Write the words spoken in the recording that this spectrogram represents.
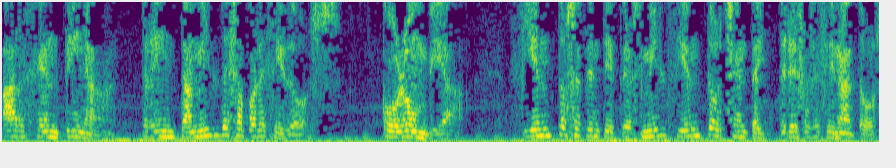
Argentina, 30.000 desaparecidos. Colombia, 173.183 asesinatos.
